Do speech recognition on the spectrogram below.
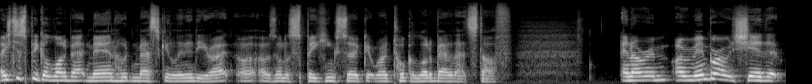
I used to speak a lot about manhood and masculinity, right? I was on a speaking circuit where I talk a lot about that stuff. And I, rem- I remember I would share that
